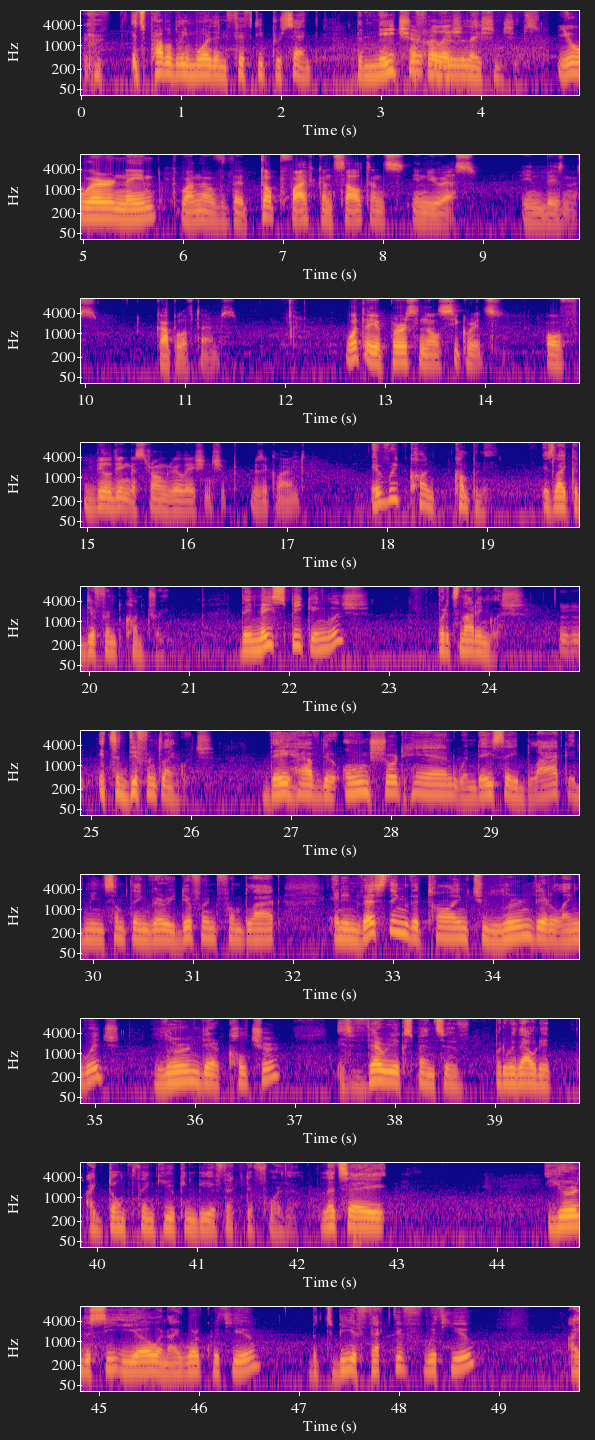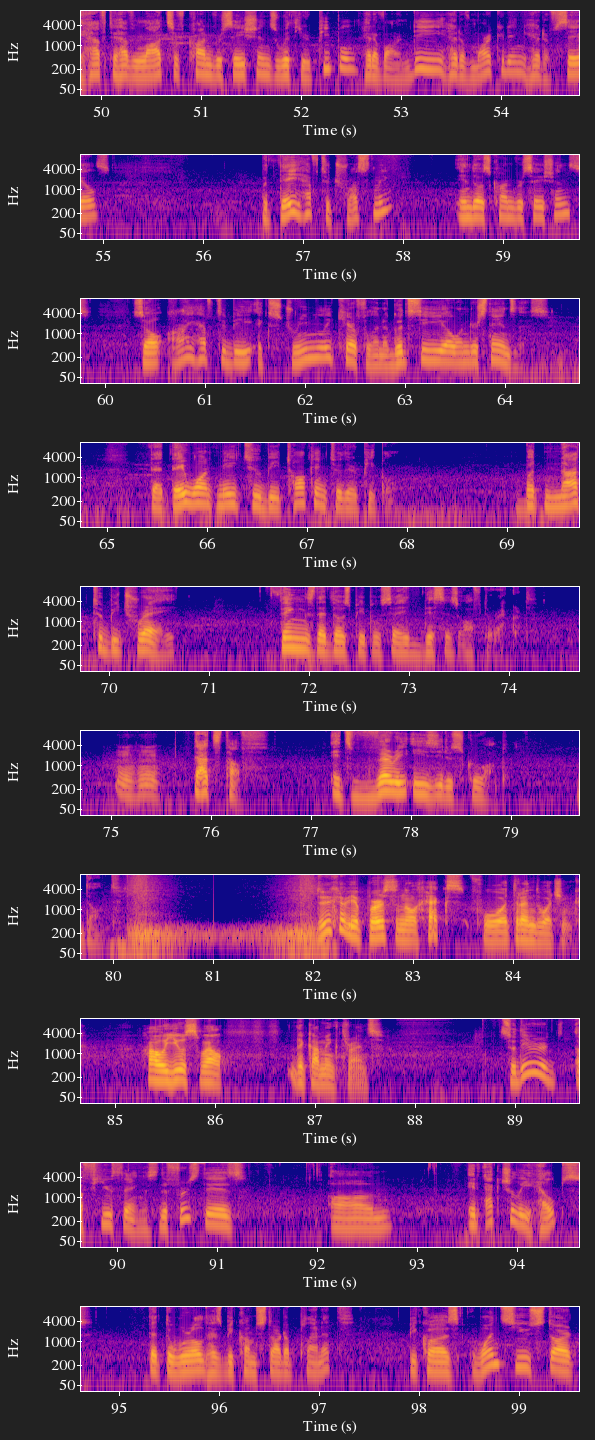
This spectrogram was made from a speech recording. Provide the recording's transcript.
it's probably more than 50% the nature of, of the relationships. You were named one of the top five consultants in US in business a couple of times. What are your personal secrets of building a strong relationship with a client? Every con- company is like a different country. They may speak English, but it's not English. Mm-hmm. It's a different language. They have their own shorthand. When they say black, it means something very different from black. And investing the time to learn their language, learn their culture, is very expensive, but without it, I don't think you can be effective for them. Let's say you're the CEO and I work with you, but to be effective with you, I have to have lots of conversations with your people, head of R&D, head of marketing, head of sales. But they have to trust me in those conversations. So I have to be extremely careful, and a good CEO understands this, that they want me to be talking to their people, but not to betray things that those people say this is off the record. Mm-hmm. That's tough. It's very easy to screw up. Don't. Do you have your personal hacks for trend watching? How you smell the coming trends? So there are a few things. The first is um, it actually helps that the world has become startup planet because once you start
